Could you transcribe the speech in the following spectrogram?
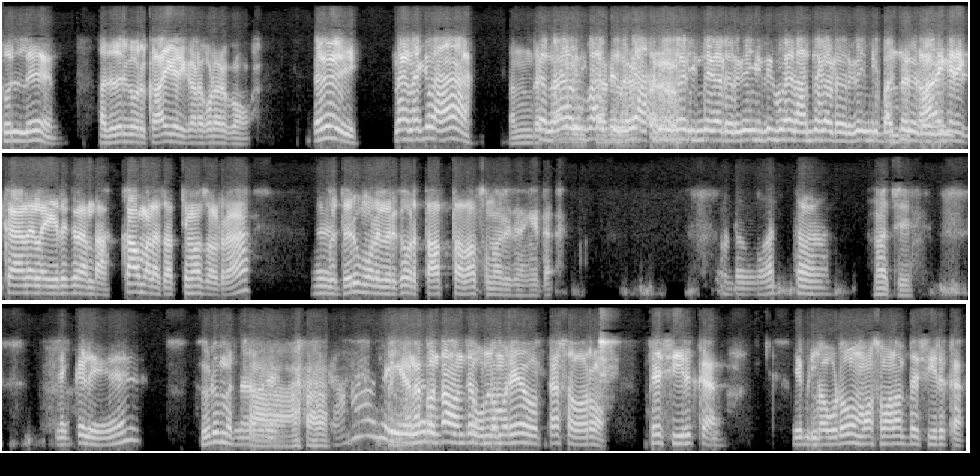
சொல்லு. அது எதிர்க்க ஒரு காய்கறி கடை கூட இருக்கும். ஏய் நான் நக்கலா அந்த இந்த கடை இருக்கு இதுக்கு மேல அந்த கடை இருக்கு இங்க அந்த பச்சை கடை காய்கறி. கடையில இருக்கிற அந்த அக்கா மேல சத்தியமா சொல்றேன். ஒரு தெரு மூலையில இருக்க ஒரு தாத்தா தான் சொன்னாரு இது என்கிட்ட. வாத்தா. என்னாச்சு? நெக்கலு. விடு எனக்கும் தான் வந்து உன்ன மாதிரியே பேச வரும். பேசி இருக்க எப்படி? விடவும் மோசமாலாம் பேசி இருக்கேன்.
